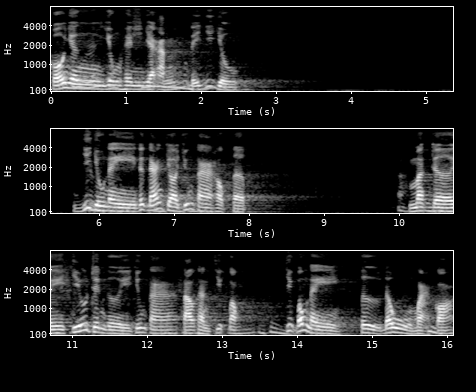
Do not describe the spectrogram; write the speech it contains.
Cổ nhân dùng hình và ảnh để ví dụ. Ví dụ này rất đáng cho chúng ta học tập. Mặt trời chiếu trên người chúng ta tạo thành chiếc bóng. Chiếc bóng này từ đâu mà có?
